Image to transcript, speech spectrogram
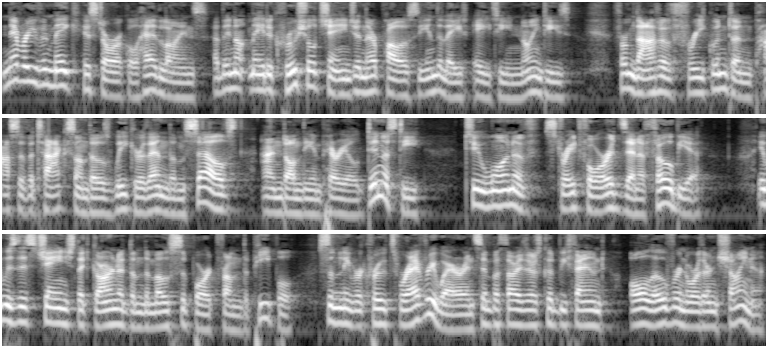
never even make historical headlines had they not made a crucial change in their policy in the late 1890s. From that of frequent and passive attacks on those weaker than themselves and on the imperial dynasty, to one of straightforward xenophobia. It was this change that garnered them the most support from the people, Suddenly, recruits were everywhere, and sympathizers could be found all over northern China.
